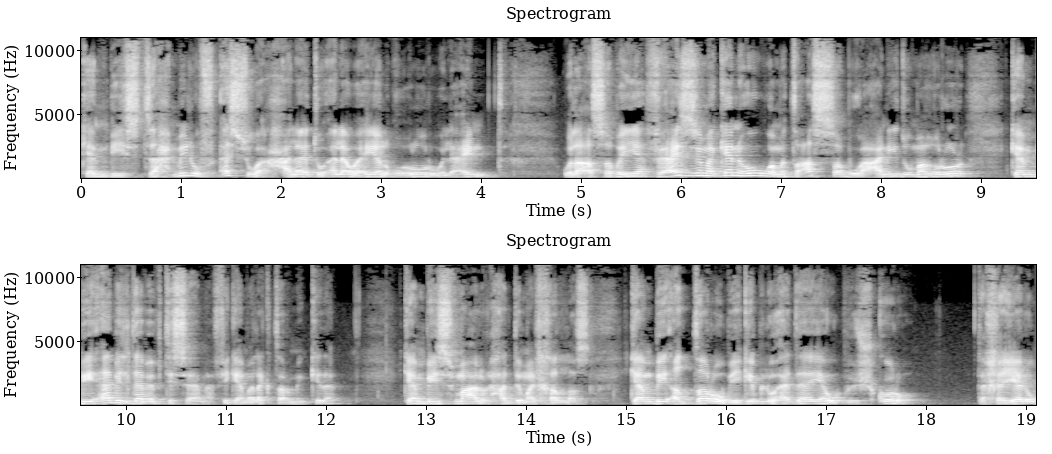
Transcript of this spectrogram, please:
كان بيستحمله في أسوأ حالاته ألا وهي الغرور والعند والعصبية في عز ما كان هو متعصب وعنيد ومغرور كان بيقابل ده بابتسامة. في جمال أكتر من كده؟ كان بيسمع له لحد ما يخلص. كان بيقدره وبيجيب له هدايا وبيشكره. تخيلوا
